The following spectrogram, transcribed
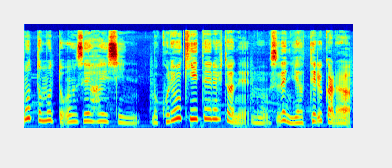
もっともっと音声配信、まあ、これを聞いている人はねもうすでにやってるから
